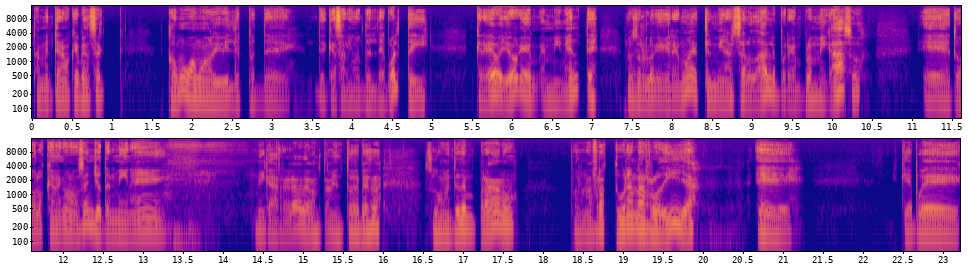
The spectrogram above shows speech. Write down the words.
también tenemos que pensar cómo vamos a vivir después de, que salimos del deporte. Y creo yo que en, mi mente nosotros lo que queremos es terminar saludable. Por ejemplo, en mi caso, eh, todos los que me conocen, yo terminé mi carrera de levantamiento de pesas sumamente temprano por una fractura en la rodilla. Eh, que pues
